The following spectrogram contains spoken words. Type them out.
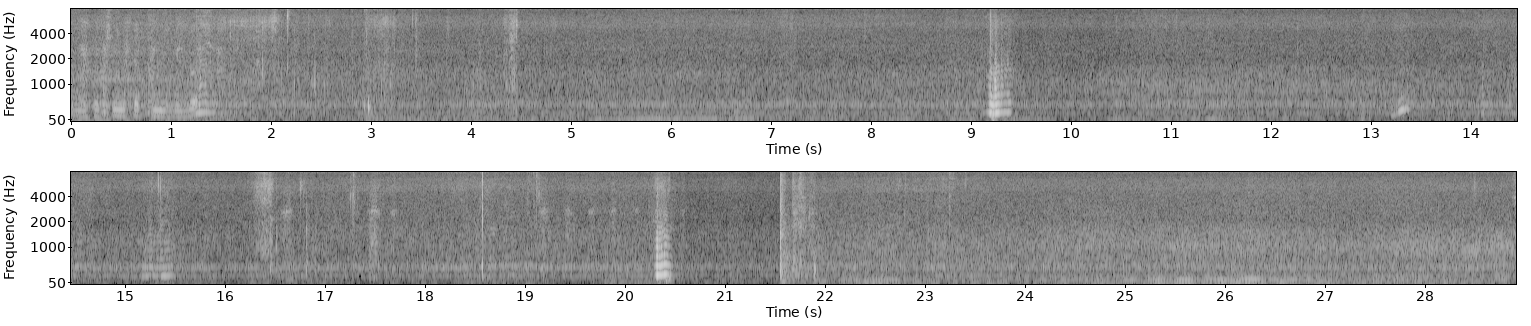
Yumurta çimdik etimiz burada. Küçük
